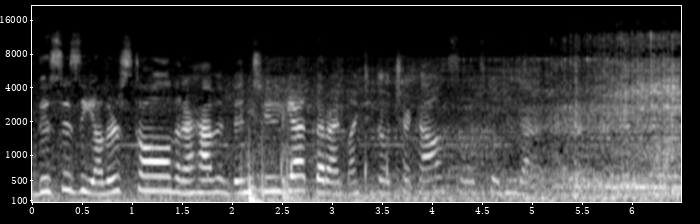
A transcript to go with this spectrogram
This is the other stall that I haven't been to yet that I'd like to go check out, so let's go do that.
